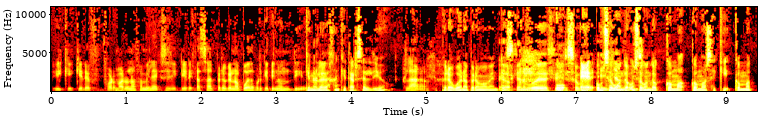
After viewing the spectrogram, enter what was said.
y que quiere formar una familia, que se quiere casar, pero que no puede porque tiene un tío. Que no le dejan quitarse el lío. Claro. Pero bueno, pero un momento. Es que no puede decir Uh, sobre eh, un segundo, un misma. segundo. ¿Cómo, cómo se cómo,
